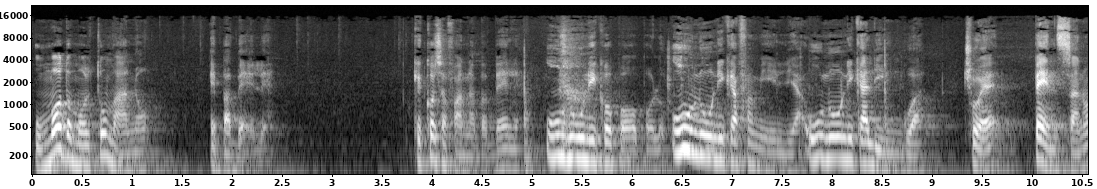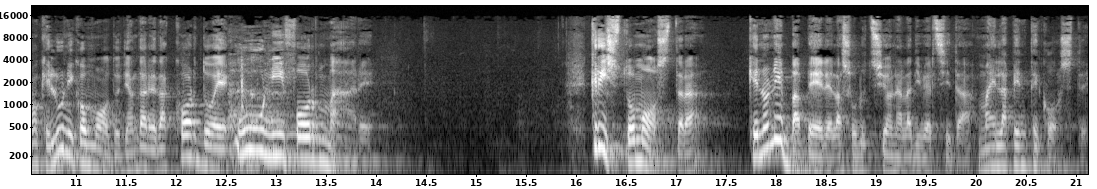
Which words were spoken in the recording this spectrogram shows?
Un modo molto umano è Babele. Che cosa fanno a Babele? Un unico popolo, un'unica famiglia, un'unica lingua, cioè pensano che l'unico modo di andare d'accordo è uniformare. Cristo mostra che non è Babele la soluzione alla diversità, ma è la Pentecoste,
